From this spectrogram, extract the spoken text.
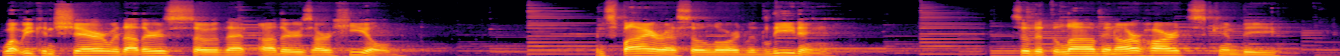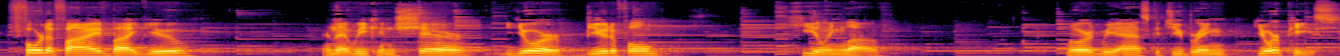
what we can share with others so that others are healed. Inspire us, O Lord, with leading so that the love in our hearts can be fortified by you and that we can share your beautiful, healing love. Lord, we ask that you bring your peace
